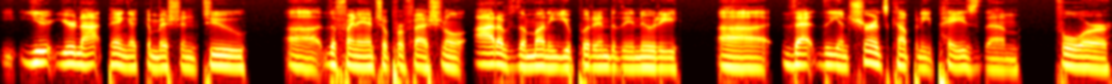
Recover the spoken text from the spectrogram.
you, you're not paying a commission to uh, the financial professional out of the money you put into the annuity uh, that the insurance company pays them for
